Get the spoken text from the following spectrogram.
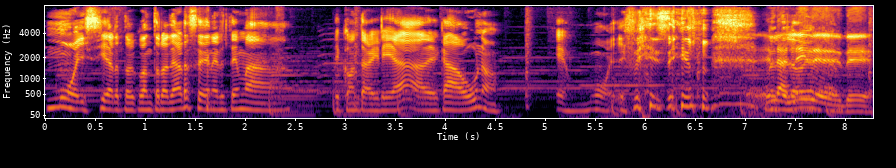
muy cierto. Controlarse en el tema de contabilidad de cada uno es muy difícil. Es No la ley de, de-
